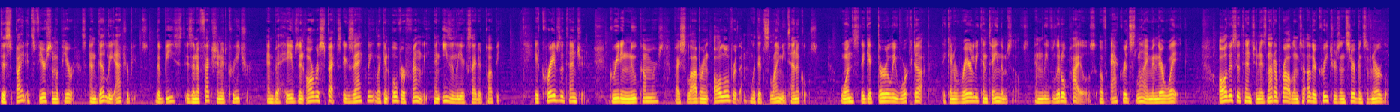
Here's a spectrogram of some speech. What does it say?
Despite its fearsome appearance and deadly attributes, the beast is an affectionate creature and behaves in all respects exactly like an over-friendly and easily excited puppy. It craves attention, greeting newcomers by slobbering all over them with its slimy tentacles. Once they get thoroughly worked up, they can rarely contain themselves and leave little piles of acrid slime in their wake. All this attention is not a problem to other creatures and servants of Nurgle,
